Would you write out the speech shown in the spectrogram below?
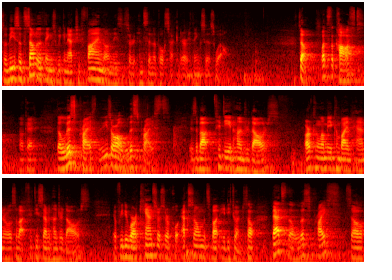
So these are some of the things we can actually find on these sort of incidental secondary things as well. So what's the cost? Okay, the list price, these are all list priced is about $5,800. Our Columbia combined panel is about $5,700. If we do our cancer sort of whole exome, it's about 8200 So that's the list price. So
